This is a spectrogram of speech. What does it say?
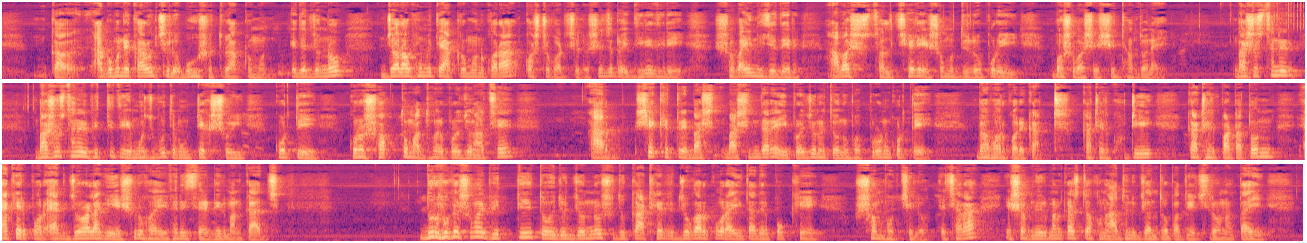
আগমনের কারণ ছিল বহু শত্রু আক্রমণ। এদের জন্য জলাভূমিতে আক্রমণ করা কষ্টকর ছিল। সেজন্যই ধীরে ধীরে সবাই নিজেদের আবাসস্থল ছেড়ে সমুদ্রের ওপরেই বসবাসের সিদ্ধান্ত নেয়। বাসস্থানের বাসস্থানের ভিত্তিতে মজবুত এবং টেকসই করতে কোনো শক্ত মাধ্যমের প্রয়োজন আছে। আর সেক্ষেত্রে বাসি- বাসিন্দারা এই প্রয়োজনীয়তা অনুভব পূরণ করতে ব্যবহার করে কাঠ। কাঠের খুঁটি, কাঠের পাটাতন, একের পর এক জোড়া লাগিয়ে শুরু হয় ভেনিসের নির্মাণ কাজ। দুর্ভোগের সময় ভিত্তি তৈরির জন্য শুধু কাঠের জোগাড় করাই তাদের পক্ষে সম্ভব ছিল। এছাড়া এসব নির্মাণ কাজ তখন আধুনিক যন্ত্রপাতিও ছিল না, তাই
